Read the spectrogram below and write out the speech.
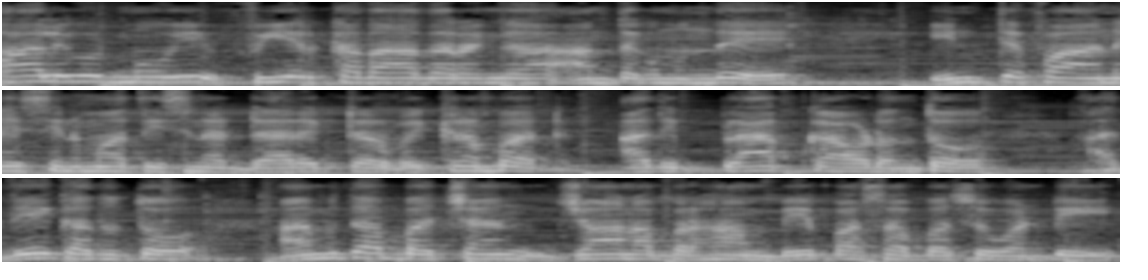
హాలీవుడ్ మూవీ ఫియర్ కథ ఆధారంగా అంతకుముందే ఇంతెఫా అనే సినిమా తీసిన డైరెక్టర్ విక్రమ్ భట్ అది ప్లాప్ కావడంతో అదే కథతో అమితాబ్ బచ్చన్ జాన్ అబ్రహాం బేపాసా బసు వంటి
